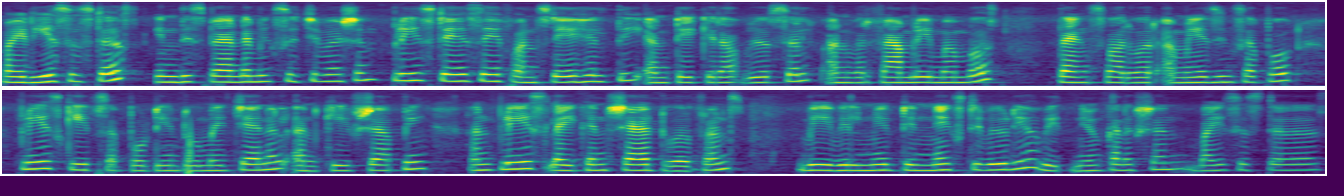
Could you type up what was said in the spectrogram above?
My dear sisters, in this pandemic situation, please stay safe and stay healthy and take care of yourself and your family members. Thanks for your amazing support. Please keep supporting to my channel and keep shopping and please like and share to your friends. We will meet in next video with new collection. Bye sisters.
